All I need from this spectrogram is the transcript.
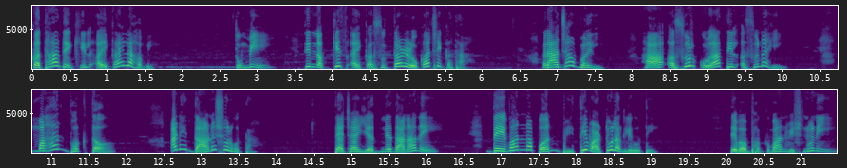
कथा देखील ऐकायला हवी. तुम्ही ती नक्कीच ऐका सुतळ लोकाची कथा. राजा बळी हा असुर कुळातील असूनही महान भक्त आणि दानशूर होता. त्याच्या यज्ञदानाने देवांना पण भीती वाटू लागली होती. तेव्हा भगवान विष्णूनी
